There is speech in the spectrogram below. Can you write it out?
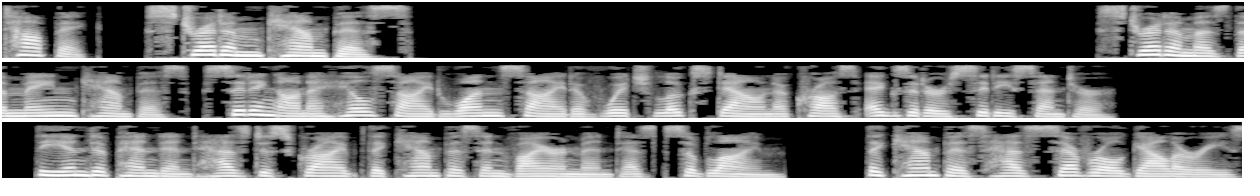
Topic: Streatham campus. Streatham is the main campus, sitting on a hillside one side of which looks down across Exeter city centre. The Independent has described the campus environment as sublime. The campus has several galleries,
